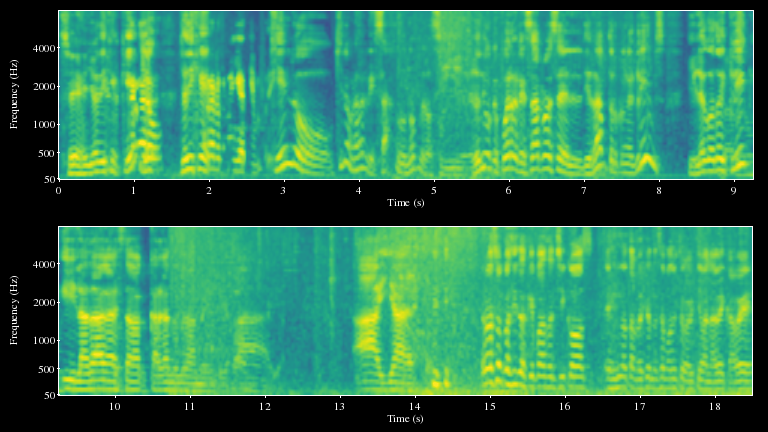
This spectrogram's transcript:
Sí, yo dije, ¿qué? yo, dije, ¿quién, lo, ¿quién lo habrá regresado? no Pero si el único que puede regresarlo es el D-Raptor con el Glimpse. Y luego doy clic y la daga estaba cargando nuevamente. Ay, ay ya. Pero son cositas que pasan, chicos. En otras regiones hemos visto que activan la BKB.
